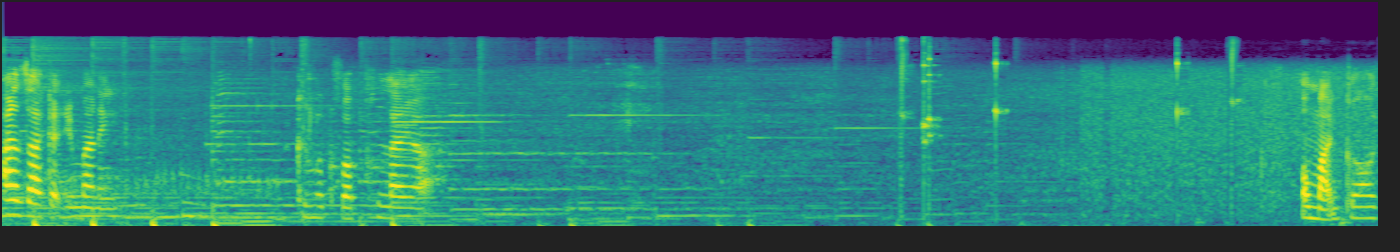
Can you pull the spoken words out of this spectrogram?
How does that get you money? You can look for a player. Oh my god.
